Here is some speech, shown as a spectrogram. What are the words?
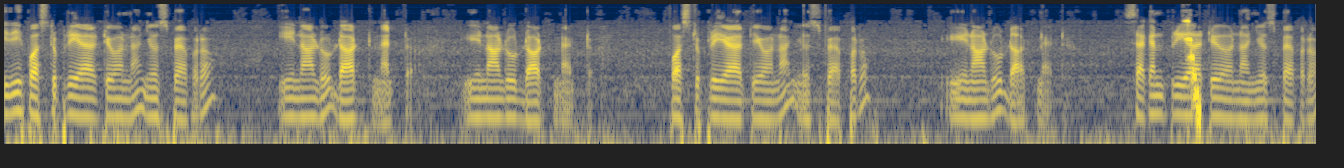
ఇది ఫస్ట్ ప్రియారిటీ ఉన్న news paper. Eenadu dot net. Eenadu dot net. First priority ఉన్న news paper Eenadu dot net. Second priority ఉన్న news paper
